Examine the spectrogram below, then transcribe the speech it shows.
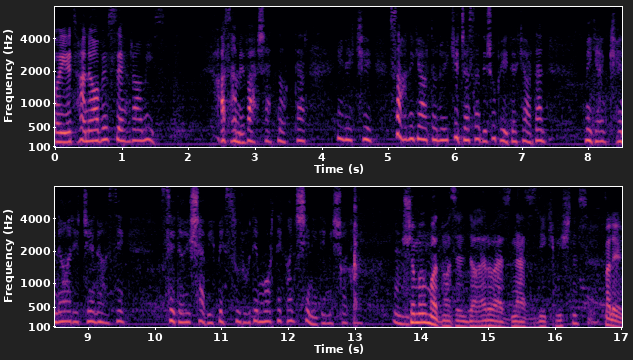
با یه تناب سهرامیز. از همه وحشتناکتر اینه که صحنه گردانایی که جسدشو پیدا کردن میگن کنار جنازه صدای شبیه به سرود مردگان شنیده می‌شده. شما مادمازل دایر رو از نزدیک می‌شناسید؟ بله.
